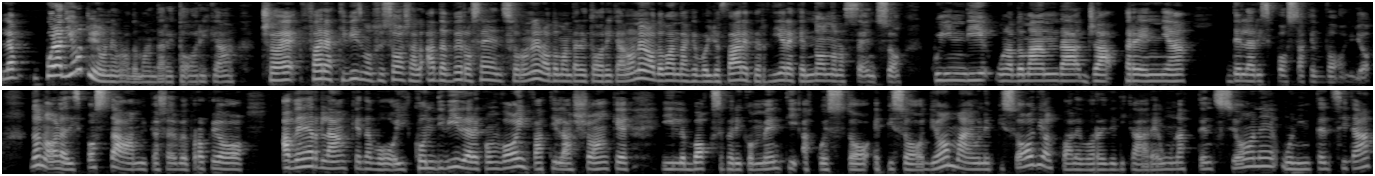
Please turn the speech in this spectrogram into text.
La, quella di oggi non è una domanda retorica, cioè fare attivismo sui social ha davvero senso? Non è una domanda retorica, non è una domanda che voglio fare per dire che no, non ha senso. Quindi una domanda già pregna della risposta che voglio. No, no, la risposta mi piacerebbe proprio averla anche da voi, condividere con voi, infatti lascio anche il box per i commenti a questo episodio, ma è un episodio al quale vorrei dedicare un'attenzione, un'intensità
